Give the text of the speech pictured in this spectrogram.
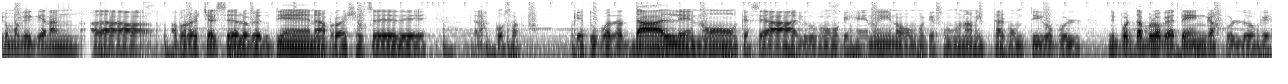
como que quieran aprovecharse de lo que tú tienes, aprovecharse de, las cosas que tú puedas darle, no que sea algo como que genuino, como que son una amistad contigo, por, no importa por lo que tengas, por lo que,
